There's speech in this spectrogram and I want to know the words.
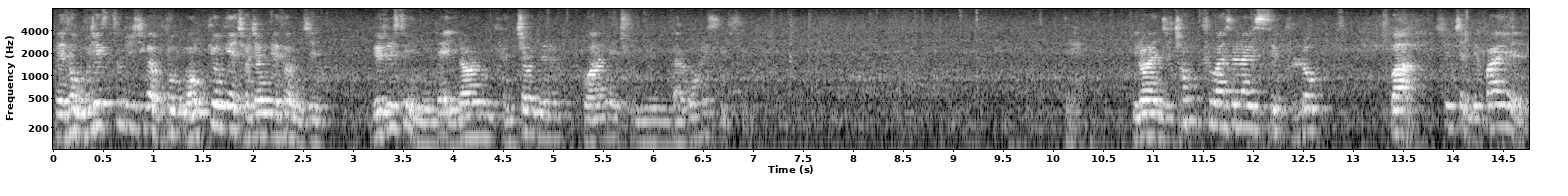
그래서 object storage가 원격에 저장돼서 이제 느릴 수 있는데 이런 단점들을 보완해 준다고 할 수 있습니다. 네. 이러한 이제 chunk와 slice 블록과 실제 이제 파일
